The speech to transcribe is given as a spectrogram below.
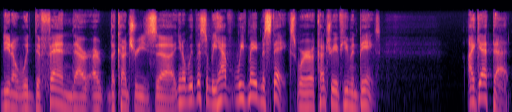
you know would defend our, our the country's. Uh, you know, we listen. We have we've made mistakes. We're a country of human beings. I get that.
